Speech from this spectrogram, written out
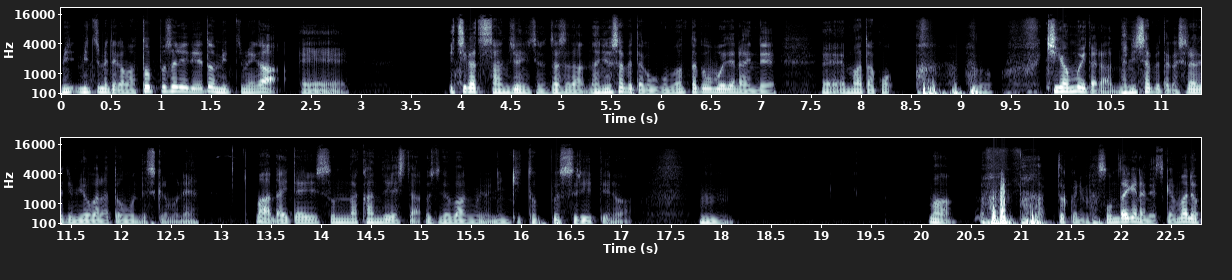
3つ目というか、まあ、トップ3で言うと3つ目が、えー、1月30日の雑談何を喋ったか僕全く覚えてないんで、えー、またこ あの気が向いたら何喋ったか調べてみようかなと思うんですけどもねまあ大体そんな感じでした。うちの番組の人気トップ3っていうのは。うん。まあ まあ特にまあそんだけなんですけど。まあでも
